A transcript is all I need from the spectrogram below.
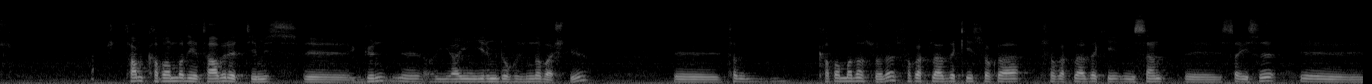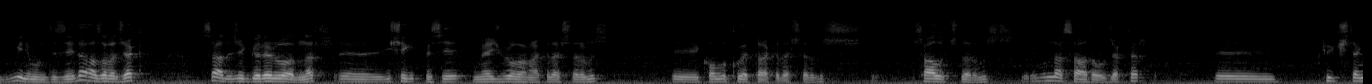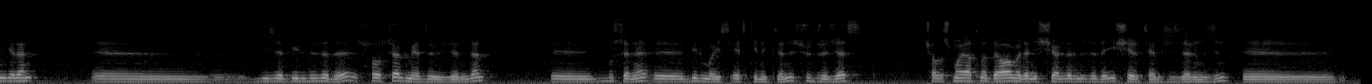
Tam kapanma diye tabir ettiğimiz e, gün e, ayın 29'unda başlıyor. E, tabii kapanmadan sonra sokaklardaki sokağa sokaklardaki insan e, sayısı e, minimum düzeyde azalacak. Sadece görevli olanlar, e, işe gitmesi mecbur olan arkadaşlarımız, e, kolluk kuvvetli arkadaşlarımız, sağlıkçılarımız e, bunlar sahada olacaklar. E, Türk İş'ten gelen e, bize bildirde de sosyal medya üzerinden e, bu sene e, 1 Mayıs etkinliklerini sürdüreceğiz. Çalışma hayatına devam eden iş yerlerimizde de iş yeri temsilcilerimizin e,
